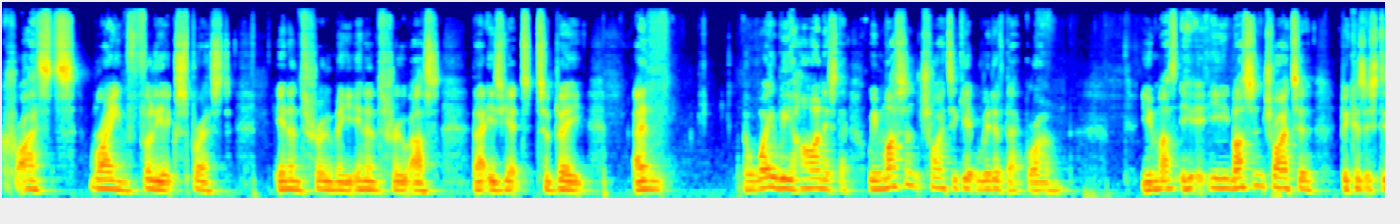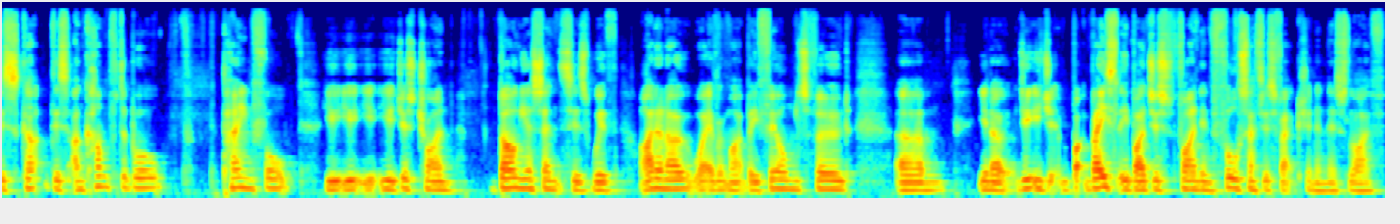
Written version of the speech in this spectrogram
Christ's reign fully expressed in and through me, in and through us. That is yet to be. And the way we harness that, we mustn't try to get rid of that groan. You must you mustn't try to because it's discuss, this uncomfortable, painful. You, you you just try and dull your senses with I don't know whatever it might be, films, food. Um, you know, basically by just finding full satisfaction in this life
